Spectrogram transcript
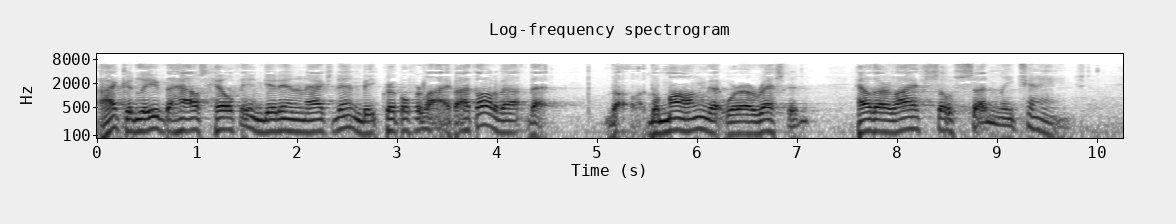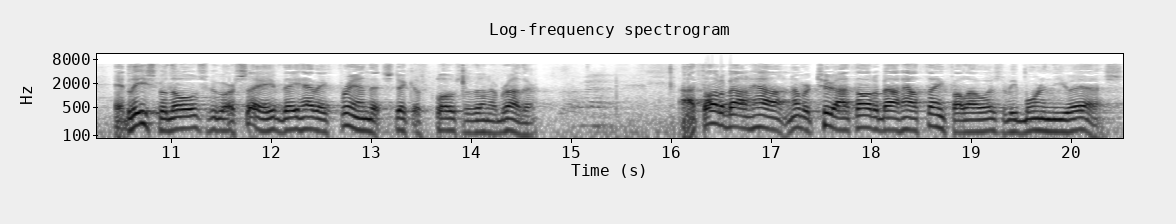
I could leave the house healthy and get in an accident and be crippled for life. I thought about that. The, the Hmong that were arrested, how their life so suddenly changed. At least for those who are saved, they have a friend that sticketh closer than a brother. I thought about how, number two, I thought about how thankful I was to be born in the U.S.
